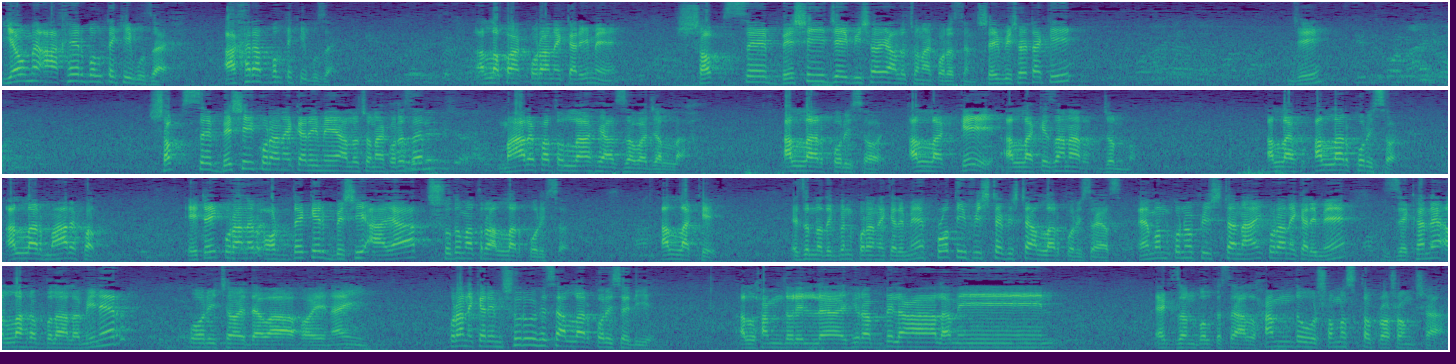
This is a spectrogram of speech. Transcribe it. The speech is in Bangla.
ইয়মে আখের বলতে কি বোঝায়? আখেরাত বলতে কি বোঝায়? আল্লাহ পাক কোরআনে কারিমে সবচেয়ে বেশি যে বিষয়ে আলোচনা করেছেন, সেই বিষয়টা কি? জি? সবচেয়ে বেশি কোরআনে কারিমে আলোচনা করেছেন মারেফাতুল্লাহ আজাল্লাহ আল্লাহর পরিচয়। আল্লাহ কে? আল্লাহকে জানার জন্য। আল্লাহ, আল্লাহর পরিচয়। আল্লাহর মারেফত। এটাই কোরআনের অর্ধেকের বেশি আয়াত শুধুমাত্র আল্লাহর পরিচয়। আল্লাহকে। এজন্য দেখবেন কোরআন একাডেমে প্রতি পৃষ্ঠে পৃষ্ঠে আল্লাহর পরিচয় আছে। এমন কোন পৃষ্ঠা নাই কোরআন একাডেমে যেখানে আল্লাহ রব্বুল্লা আলমিনের পরিচয় দেওয়া হয় নাই। কোরআন করিম শুরু হয়েছে আল্লাহর পরিচয় দিয়ে। আলহামদুলিল্লাহ আলমিন। একজন বলতেছে, আলহামদু, সমস্ত প্রশংসা।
